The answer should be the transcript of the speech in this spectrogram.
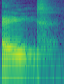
eight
